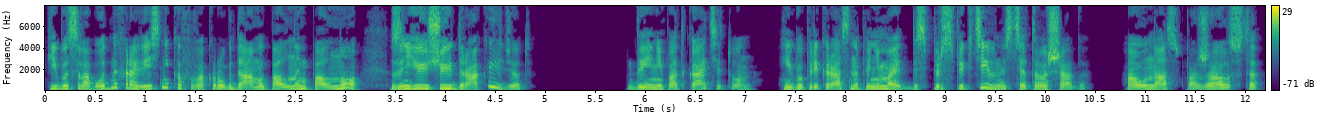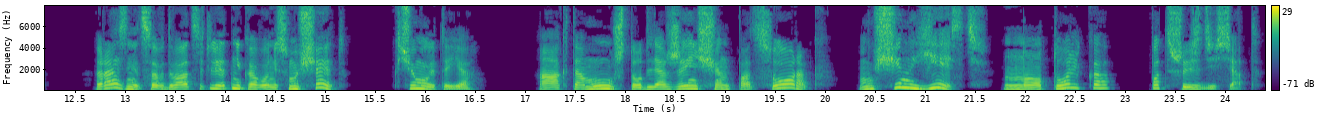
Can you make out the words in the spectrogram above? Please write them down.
ибо свободных ровесников вокруг дамы полным-полно, за нее еще и драка идет. Да и не подкатит он, ибо прекрасно понимает бесперспективность этого шага. А у нас, пожалуйста, разница в двадцать лет никого не смущает. К чему это я? А к тому, что для женщин под сорок Мужчины есть, но только под шестьдесят.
